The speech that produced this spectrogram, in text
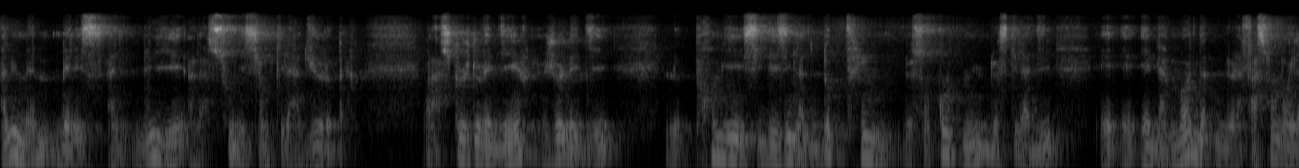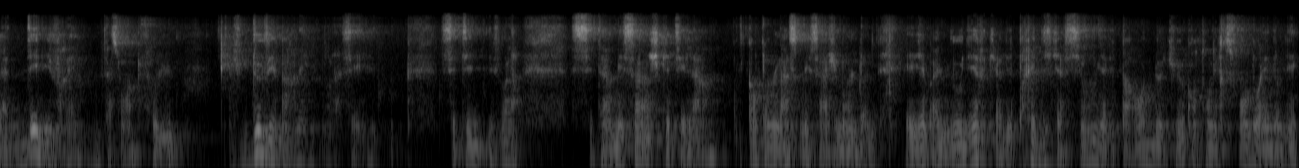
à lui-même, mais lié à la soumission qu'il a à Dieu le Père. Voilà, ce que je devais dire, je l'ai dit. Le premier ici désigne la doctrine de son contenu, de ce qu'il a dit, et, de la mode, de la façon dont il a délivré, de façon absolue. Je devais parler. Voilà, c'était voilà, un message qui était là. Quand on l'a, ce message, on le donne. Et il va vous dire qu'il y a des prédications, il y a des paroles de Dieu. Quand on les reçoit, on doit les donner.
